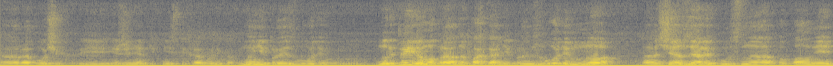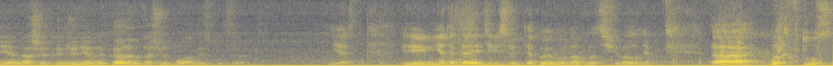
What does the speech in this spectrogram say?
э, рабочих и инженерно-технических работников мы не производим. Ну и приема, правда, пока не производим, но сейчас взяли курс на пополнение наших инженерных кадров за счет молодых специалистов. Ясно. И меня тогда интересует такой вопрос еще, Володя. А, вот в ТУЗ,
